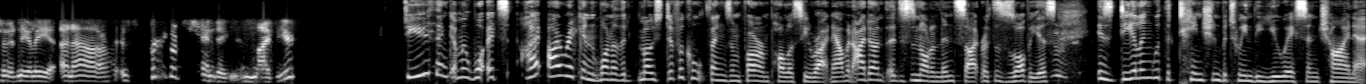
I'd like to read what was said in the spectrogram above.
to nearly an hour is pretty good standing in my view. Do you think? I mean, what it's? I, I reckon one of the most difficult things in foreign policy right now. I mean, I don't. This is not an insight. but This is obvious. Mm. Is dealing with the tension between the US and China,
